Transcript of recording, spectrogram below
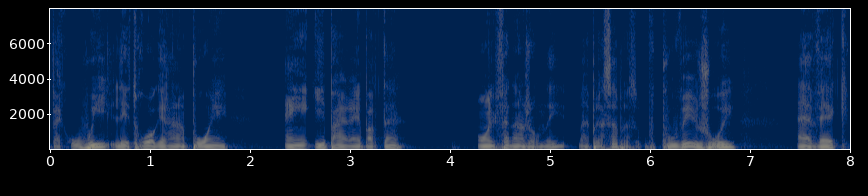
Fait oui, les trois grands points hyper importants, on le fait dans la journée. Mais après ça, vous pouvez jouer avec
